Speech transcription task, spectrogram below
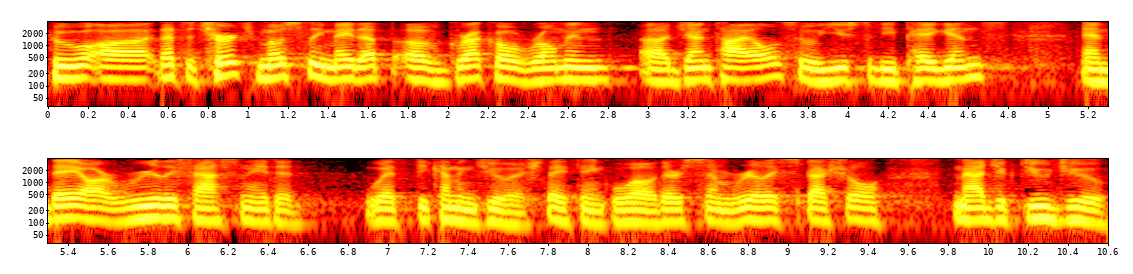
who uh, that's a church mostly made up of Greco-Roman uh, Gentiles who used to be pagans, and they are really fascinated with becoming Jewish. They think, whoa, there's some really special magic juju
